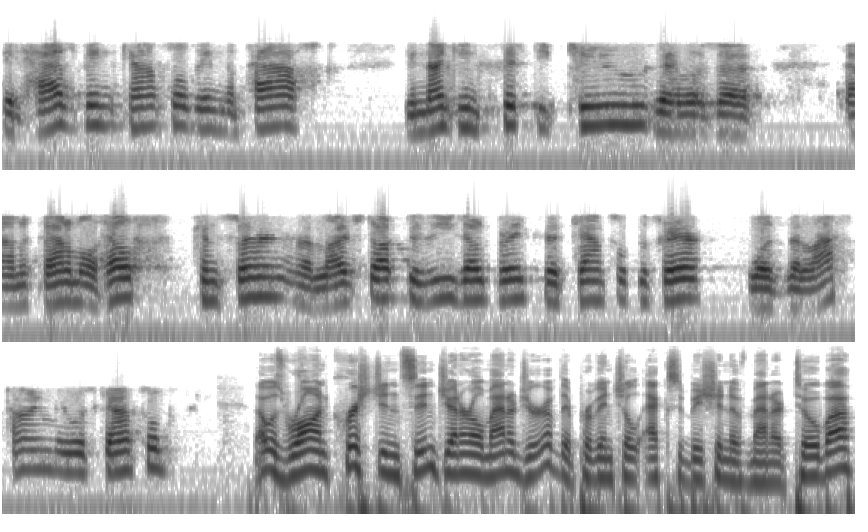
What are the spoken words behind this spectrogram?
it has been canceled in the past. In 1952, there was a an animal health concern, a livestock disease outbreak that canceled the fair was the last time it was canceled. That was Ron Christensen, General Manager of the Provincial Exhibition of Manitoba,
